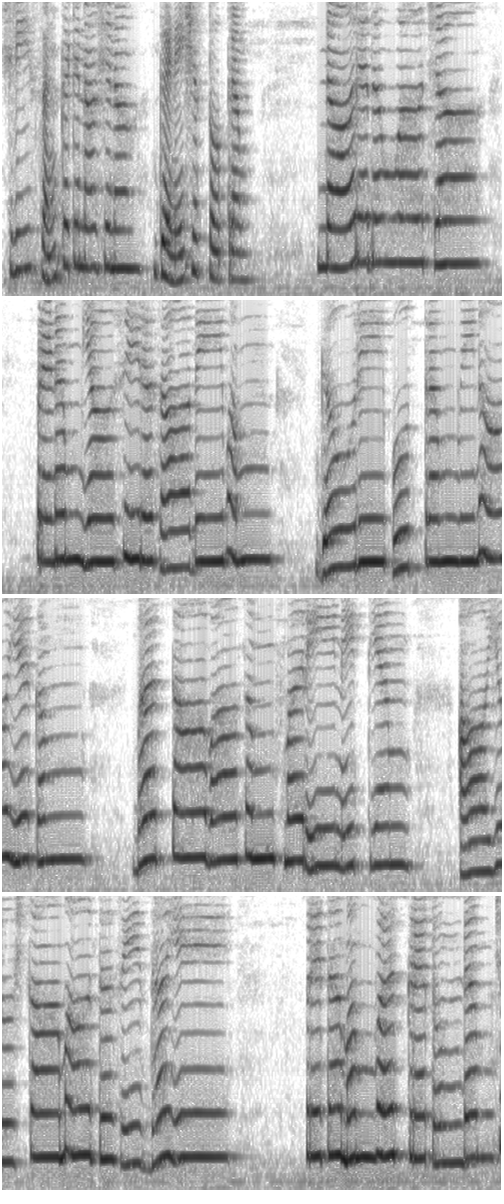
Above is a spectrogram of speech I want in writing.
ಶ್ರೀ ಸಂಕಟನಾಶನ ಗಣೇಶ ಸ್ತೋತ್ರ ನಾರದ ಉಚ ಪ್ರಣಮ್ಯ ಶಿರಸಾ ದೇವಂ ಗೌರೀಪುತ್ರಂ ವಿನಾಯಕಂ ಭಕ್ತಾವಾಸಂ ಸ್ಮರೇ ನಿತ್ಯಂ ಆಯುಷ್ಕಾಮಾರ್ಥಸಿದ್ಧಯೇ ಪ್ರಥಮಂ ವಕ್ರತುಂಡಂ ಚ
